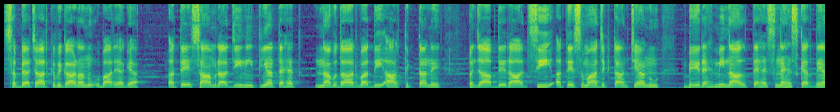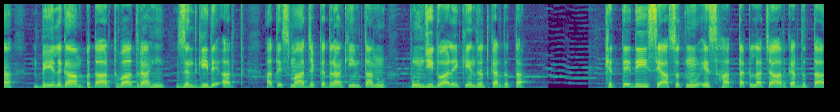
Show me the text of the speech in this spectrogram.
ਸੱਭਿਆਚਾਰਕ ਵਿਗਾੜਾਂ ਨੂੰ ਉਭਾਰਿਆ ਗਿਆ ਅਤੇ ਸਾਮਰਾਜੀ ਨੀਤੀਆਂ ਤਹਿਤ ਨਵਉਦਾਰਵਾਦੀ ਆਰਥਿਕਤਾ ਨੇ ਪੰਜਾਬ ਦੇ ਰਾਜਸੀ ਅਤੇ ਸਮਾਜਿਕ ਢਾਂਚਿਆਂ ਨੂੰ ਬੇਰਹਿਮੀ ਨਾਲ ਤਹਿਸ ਨਹਿਸ ਕਰਦਿਆਂ ਬੇਲਗਾਮ ਪਦਾਰਥਵਾਦ ਰਾਹੀਂ ਜ਼ਿੰਦਗੀ ਦੇ ਅਰਥ ਅਤੇ ਸਮਾਜਿਕ ਕਦਰਾਂ ਕੀਮਤਾਂ ਨੂੰ ਪੂੰਜੀ ਦੁਆਲੇ ਕੇਂਦਰਿਤ ਕਰ ਦਿੱਤਾ। ਖਿੱਤੇ ਦੀ ਸਿਆਸਤ ਨੂੰ ਇਸ ਹੱਦ ਤੱਕ ਲਾਚਾਰ ਕਰ ਦਿੱਤਾ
